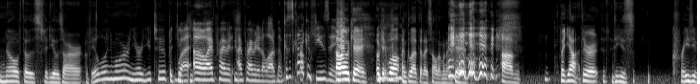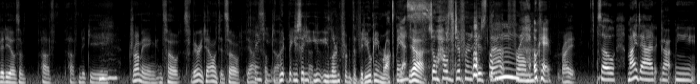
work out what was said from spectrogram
know if those videos are available anymore on your YouTube. But you, What? you- Oh, I private, I privated a lot of them because it's kind of confusing. Oh, okay. Okay. Well, I'm glad that I saw them when I did. um, but yeah, there are these crazy videos of of, of Miki drumming, and so it's very talented. So yeah, Thank you. self-taught. But, but you said you, you, you learned from the video game Rock Band? Yes. Yeah. So how different is that from? Okay, right. So my dad got me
